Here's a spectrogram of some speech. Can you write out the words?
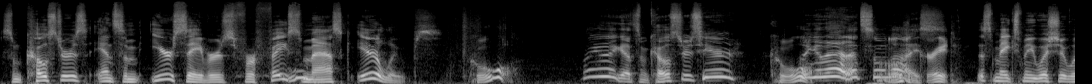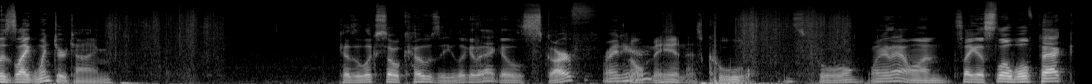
some coasters, and some ear savers for face mask ear loops. Cool. Look at that! They got some coasters here. Cool. Look at that. That's so Those nice. great. This makes me wish it was like winter time. Because it looks so cozy. Look at that. Little scarf right here. Oh man, that's cool. That's cool. Look at that one. It's like a slow wolf pack.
